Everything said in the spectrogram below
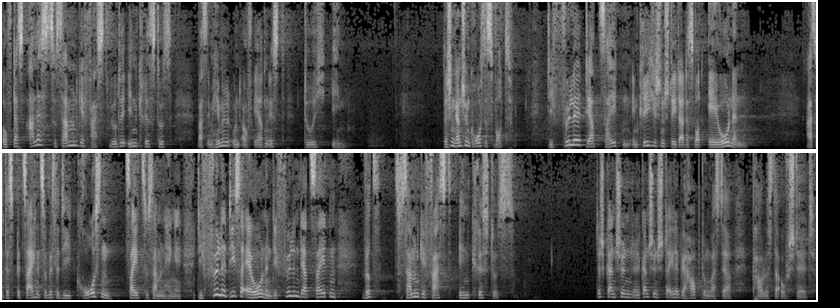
auf das alles zusammengefasst würde in Christus, was im Himmel und auf Erden ist, durch ihn. Das ist ein ganz schön großes Wort. Die Fülle der Zeiten. Im Griechischen steht da das Wort Äonen. Also das bezeichnet so ein bisschen die großen Zeitzusammenhänge. Die Fülle dieser Äonen, die Füllen der Zeiten wird zusammengefasst in Christus. Das ist ganz schön, eine ganz schön steile Behauptung, was der Paulus da aufstellt.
